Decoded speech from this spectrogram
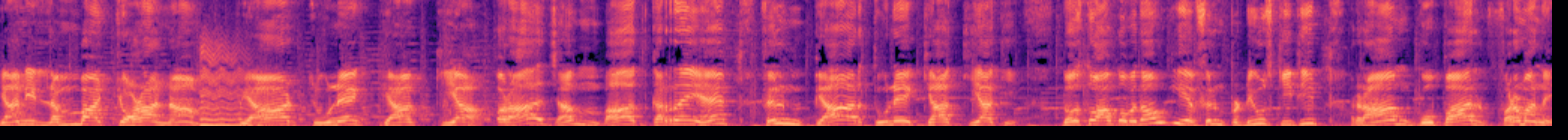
यानी लंबा चौड़ा नाम। प्यार तूने क्या किया? और आज हम बात कर रहे हैं फ़िल्म प्यार तूने क्या किया की। दोस्तों, आपको बताऊँ कि ये फ़िल्म प्रोड्यूस की थी राम गोपाल वर्मा ने।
